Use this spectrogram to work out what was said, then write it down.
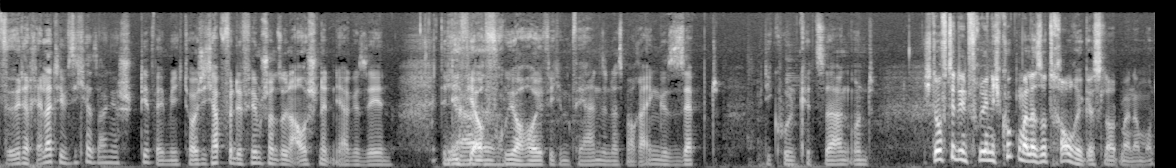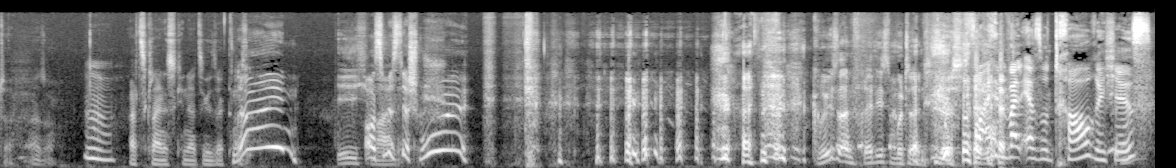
Ich würde relativ sicher sagen, er stirbt, wenn ich mich nicht täusche. Ich habe für den Film schon so einen Ausschnitt ja gesehen. Der Ja, lief ja auch also- früher häufig im Fernsehen, das mal reingeseppt, wie die coolen Kids sagen. Und Ich durfte den früher nicht gucken, weil er so traurig ist, laut meiner Mutter. Also, als kleines Kind hat sie gesagt, nein, ich außerdem meine- ist der schwul. Grüße an Freddys Mutter Vor allem, weil er so traurig ist.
